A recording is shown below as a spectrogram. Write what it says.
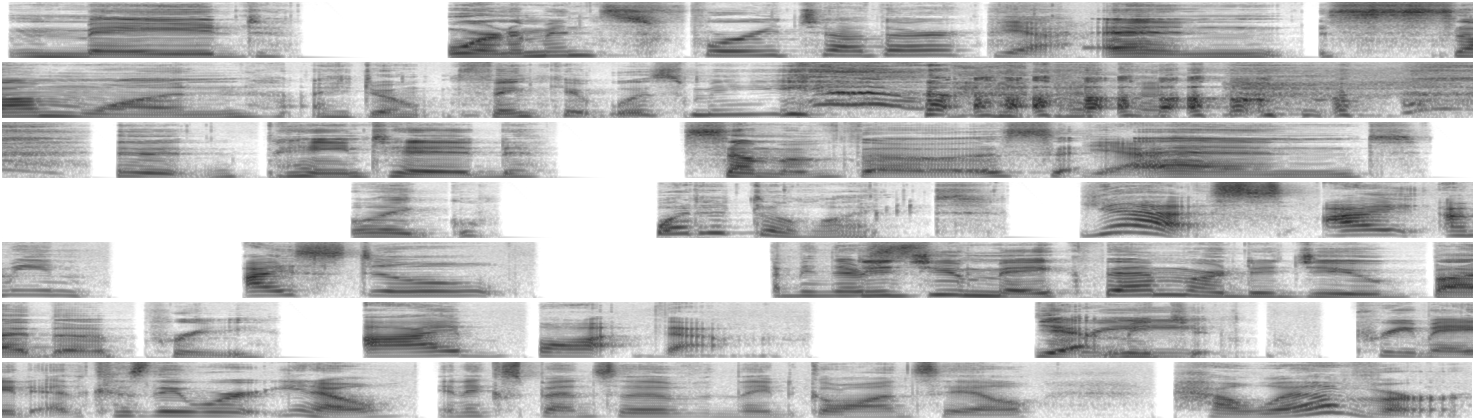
made ornaments for each other. yeah. And someone, I don't think it was me, um, painted some of those. Yeah. And like, what a delight. Yes, I. I mean, I still. I mean, there's. Did you make them or did you buy the pre? I bought them Yeah, me Pre- too. pre-made because they were, you know, inexpensive and they'd go on sale. However,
